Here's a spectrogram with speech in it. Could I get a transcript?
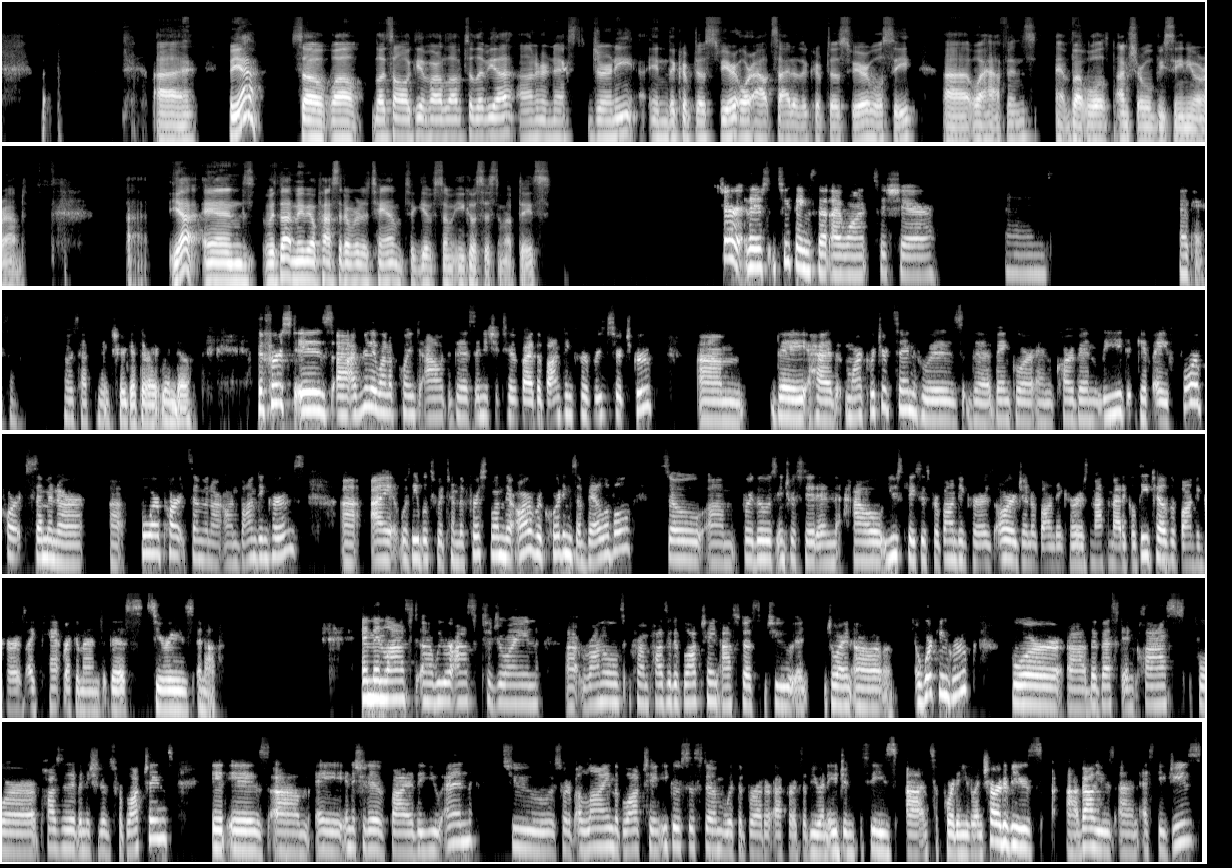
Uh, but yeah. So, well, let's all give our love to Livia on her next journey in the crypto sphere or outside of the crypto sphere. We'll see uh, what happens, but we'll, I'm sure we'll be seeing you around uh, yeah, and with that, maybe I'll pass it over to Tam to give some ecosystem updates. Sure. There's two things that I want to share. And okay, so I always have to make sure I get the right window. The first is uh, I really want to point out this initiative by the Bonding Curve Research Group. Um, they had Mark Richardson, who is the Bancor and Carbon lead, give a four part seminar uh, four part seminar on bonding curves. Uh, I was able to attend the first one. There are recordings available. So um, for those interested in how use cases for bonding curves, origin of bonding curves, mathematical details of bonding curves, I can't recommend this series enough. And then last, uh, we were asked to join, uh, Ronald from Positive Blockchain asked us to uh, join a, a working group for uh, the best in class for positive initiatives for blockchains. It is um, a initiative by the UN to sort of align the blockchain ecosystem with the broader efforts of UN agencies uh, in supporting UN charter views, uh, values, and SDGs.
